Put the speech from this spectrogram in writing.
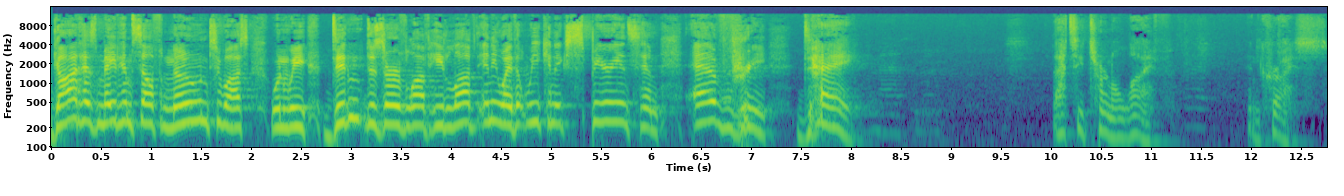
God has made himself known to us when we didn't deserve love. He loved anyway, that we can experience him every day. That's eternal life in Christ.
